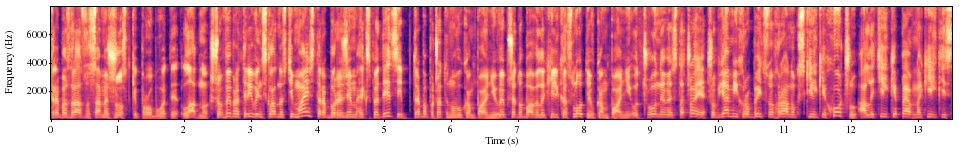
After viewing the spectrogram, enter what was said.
Треба зразу саме жорстке пробувати. Ладно, щоб вибрати рівень складності майстер або режим експедиції, треба почати нову кампанію. Ви б ще додали кілька слотів кампанії. От чого не вистачає, щоб я міг робити сохранок скільки хочу, але тільки певна кількість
